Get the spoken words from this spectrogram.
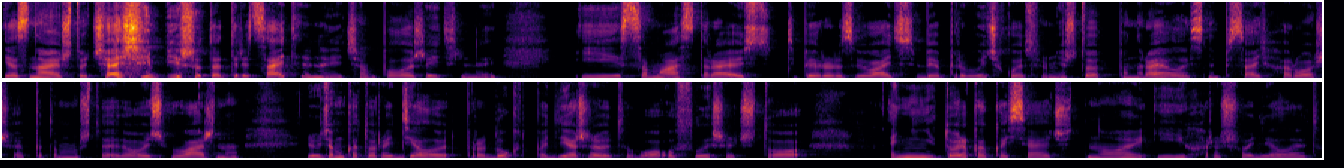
Я знаю, что чаще пишут отрицательные, чем положительные. И сама стараюсь теперь развивать в себе привычку, если мне что-то понравилось, написать хорошее, потому что это очень важно людям, которые делают продукт, поддерживают его, услышать, что они не только косячат, но и хорошо делают.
